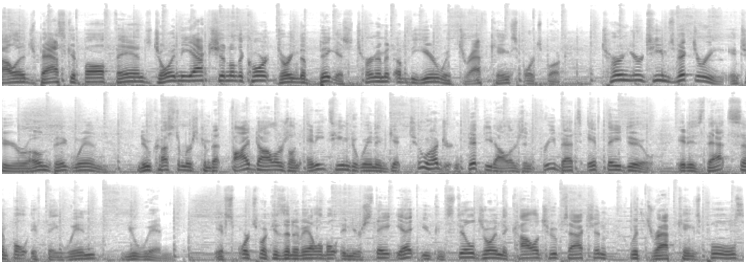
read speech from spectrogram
College basketball fans join the action on the court during the biggest tournament of the year with DraftKings Sportsbook. Turn your team's victory into your own big win. New customers can bet $5 on any team to win and get $250 in free bets if they do. It is that simple. If they win, you win. If Sportsbook isn't available in your state yet, you can still join the college hoops action with DraftKings Pools.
